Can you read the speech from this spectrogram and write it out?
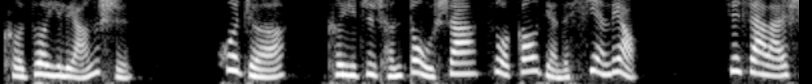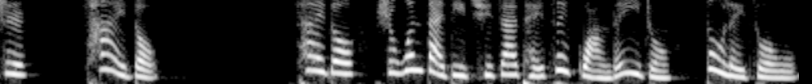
可作为粮食，或者可以制成豆沙做糕点的馅料。接下来是菜豆，菜豆是温带地区栽培最广的一种豆类作物，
